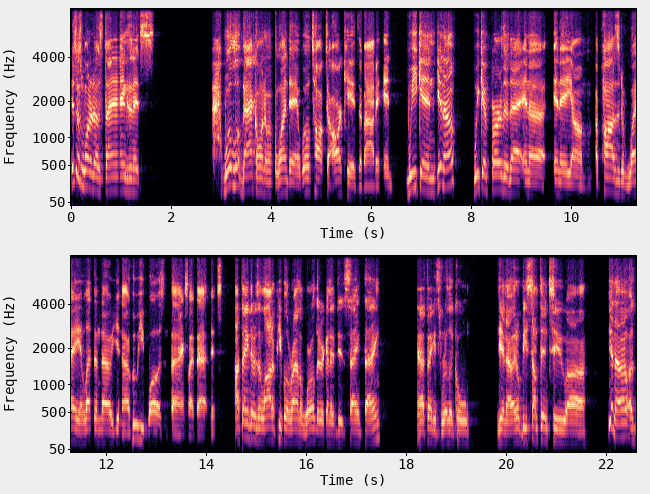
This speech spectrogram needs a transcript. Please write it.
it's just one of those things and it's we'll look back on it one day and we'll talk to our kids about it and we can, you know, we can further that in a in a um a positive way and let them know, you know, who he was and things like that. It's I think there's a lot of people around the world that are going to do the same thing. And I think it's really cool. You know, it'll be something to, uh, you know,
